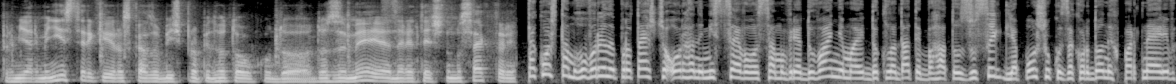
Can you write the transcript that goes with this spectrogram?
прем'єр-міністр, який розказував більш про підготовку до, до зими в енергетичному секторі. Також там говорили про те, що органи місцевого самоврядування мають докладати багато зусиль для пошуку закордонних партнерів.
